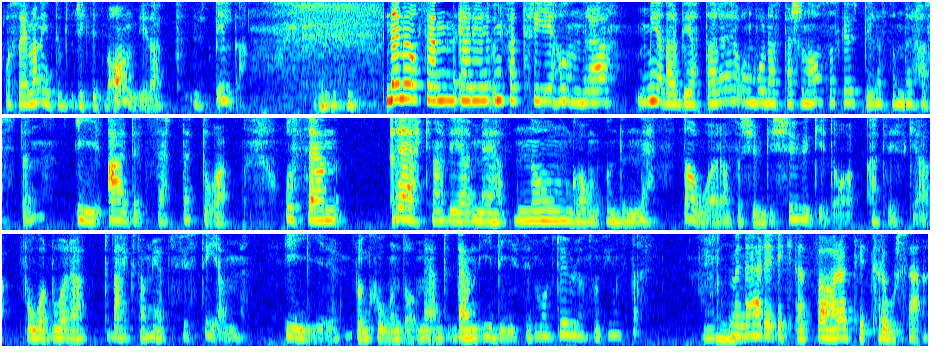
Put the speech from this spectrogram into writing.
och så är man inte riktigt van vid att utbilda. Nej, men och sen är det ungefär 300 medarbetare, omvårdnadspersonal som ska utbildas under hösten i arbetssättet då. Och sen räknar vi med att någon gång under nästa år, alltså 2020 då, att vi ska få vårt verksamhetssystem i funktion då med den IBIC-modulen som finns där. Men det här är riktat bara till Trosa?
